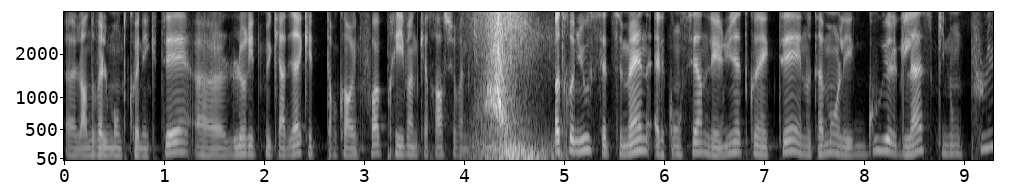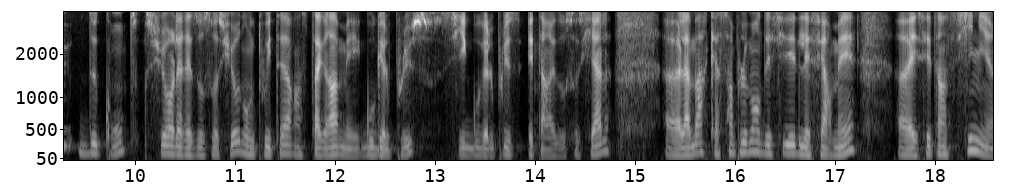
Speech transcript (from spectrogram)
leur nouvelle montre connectée, le rythme cardiaque est encore une fois pris 24 heures sur 24. Autre news cette semaine, elle concerne les lunettes connectées et notamment les Google Glass qui n'ont plus de compte sur les réseaux sociaux, donc Twitter, Instagram et Google ⁇ si Google ⁇ est un réseau social. la marque a simplement décidé de les fermer. Euh, et c'est un signe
